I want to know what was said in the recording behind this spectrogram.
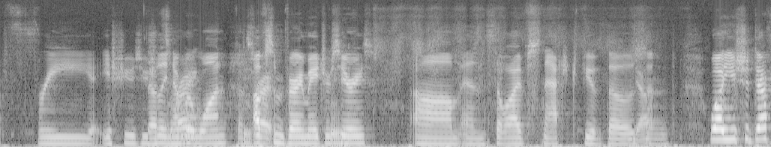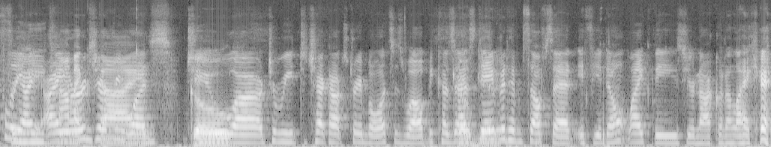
free issues, usually That's number right. one That's of right. some very major series. Um, and so I've snatched a few of those Yeah. and Well, you should definitely. Free I, I comics, urge everyone to uh, to read to check out Stray Bullets as well because, Go as David it. himself said, if you don't like these, you're not going to like it.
